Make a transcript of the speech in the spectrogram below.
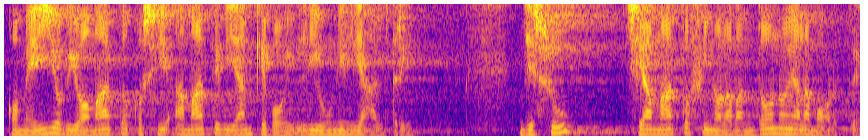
Come io vi ho amato, così amatevi anche voi gli uni gli altri. Gesù ci ha amato fino all'abbandono e alla morte.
